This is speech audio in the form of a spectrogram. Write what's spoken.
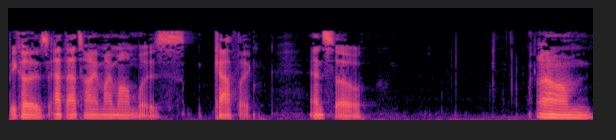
because at that time my mom was Catholic, and so um,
